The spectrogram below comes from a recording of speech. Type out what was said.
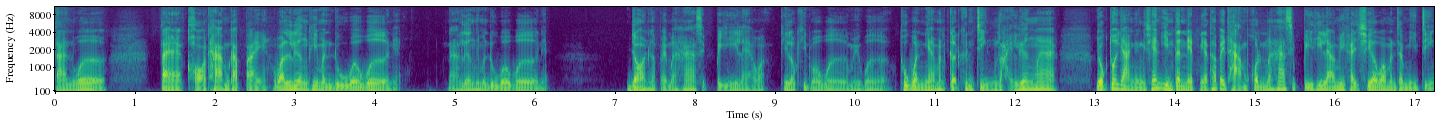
จารย์เวอร์ แต่ขอถามกลับไปว่าเรื่องที่มันดูเวอร์เวอร์เนี่ยนะเรื่องที่มันดูเวอร์เวอร์เนี่ยย้อนกลับไปเมื่อห้าสิบปีที่แล้วอะที่เราคิดว่าเวอร์ไม่เวอร์ ทุกวันนี้มันเกิดขึ้นจริงหลายเรื่องมาก ยกตัวอย่างอย่างเช่นอินเทอร์เน็ตเนี่ยถ้าไปถามคนเมื่อห้าสิบปีที่แล้วมีใครเชื่อว่ามันจะมีจริง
